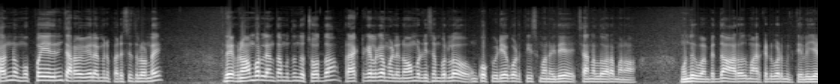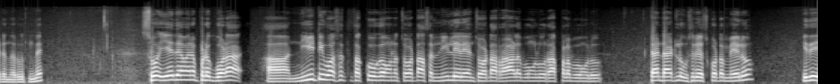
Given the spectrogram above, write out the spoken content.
టన్ను ముప్పై ఐదు నుంచి అరవై వేలు అమ్మిన పరిస్థితులు ఉన్నాయి. రేపు నవంబర్లో ఎంత అమ్ముతుందో చూద్దాం. ప్రాక్టికల్గా మళ్ళీ నవంబర్ డిసెంబర్లో ఇంకొక వీడియో కూడా తీసి మనం ఇదే ఛానల్ ద్వారా మనం ముందుకు పంపిద్దాం. ఆ రోజు మార్కెట్ కూడా మీకు తెలియజేయడం జరుగుతుంది. సో ఏదేమైనప్పటికి కూడా నీటి వసతి తక్కువగా ఉన్న చోట అసలు నీళ్ళు లేని చోట రాళ్ళ భూములు రప్పల భూములు ఇట్లాంటి వాటిలో ఉసిరేసుకోవటం మేలు. ఇది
